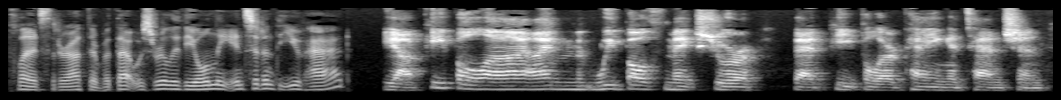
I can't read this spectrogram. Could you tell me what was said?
plants that are out there. But that was really the only incident that you've had? Yeah, people, uh, I'm, we both make sure that people are paying attention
